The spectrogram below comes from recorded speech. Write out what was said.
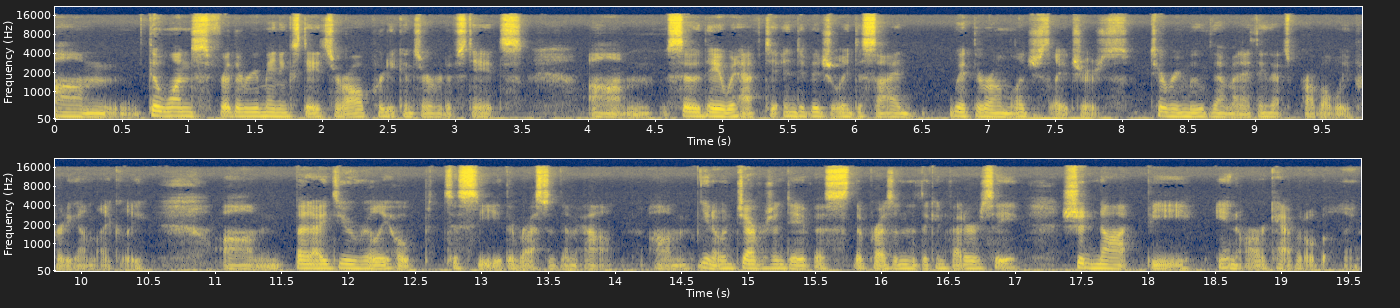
um, the ones for the remaining states are all pretty conservative states. Um, so they would have to individually decide with their own legislatures to remove them, and I think that's probably pretty unlikely. Um, but I do really hope to see the rest of them out. Um, you know, Jefferson Davis, the president of the Confederacy, should not be in our Capitol building.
